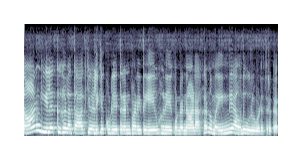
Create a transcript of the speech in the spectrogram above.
நான்கு இலக்குகளை தாக்கி அளிக்கக்கூடிய திறன் படைத்த ஏவுகணையை கொண்ட நாடாக நம்ம இந்தியா வந்து உருவெடுத்திருக்கு.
